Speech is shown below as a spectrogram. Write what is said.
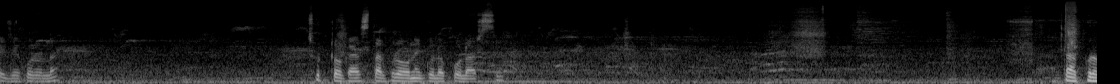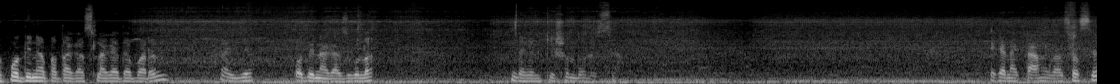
এই যে করলা। ছোট্ট গাছ, তারপরে অনেকগুলো ফুল আসছে। তারপরে পুদিনা পাতা গাছ লাগাতে পারেন। এই যে পুদিনা গাছগুলো। দেখেন কি সুন্দর হচ্ছে এখানে একটা আম গাছ আছে,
